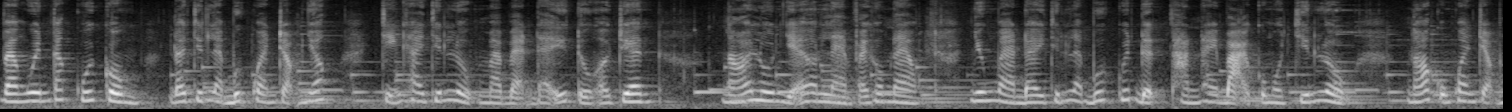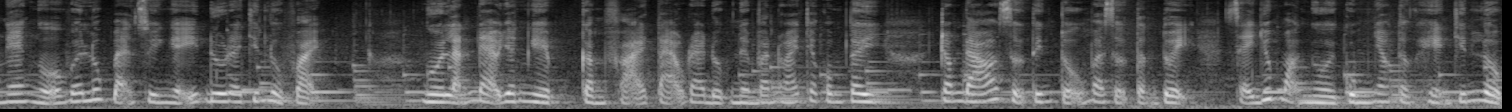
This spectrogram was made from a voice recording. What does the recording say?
và nguyên tắc cuối cùng đó chính là bước quan trọng nhất triển khai chiến lược mà bạn đã ý tưởng ở trên nói luôn dễ hơn làm phải không nào? Nhưng mà đây chính là bước quyết định thành hay bại của một chiến lược. Nó cũng quan trọng ngang ngửa với lúc bạn suy nghĩ đưa ra chiến lược vậy. Người lãnh đạo doanh nghiệp cần phải tạo ra được nền văn hóa cho công ty. Trong đó, sự tin tưởng và sự tận tụy sẽ giúp mọi người cùng nhau thực hiện chiến lược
